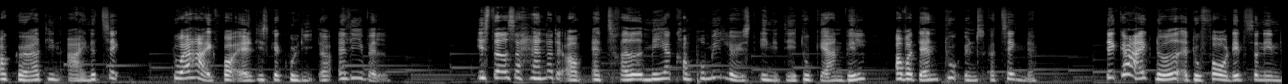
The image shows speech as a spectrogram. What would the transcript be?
og gøre dine egne ting. Du er her ikke for, at alle de skal kunne lide dig alligevel. I stedet så handler det om at træde mere kompromilløst ind i det, du gerne vil, og hvordan du ønsker tingene. Det gør ikke noget, at du får lidt sådan en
